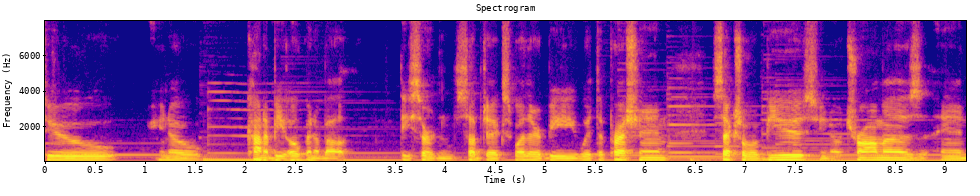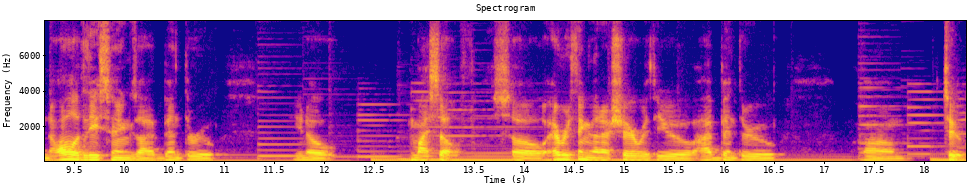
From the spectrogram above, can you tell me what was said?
to, you know, kind of be open about these certain subjects, whether it be with depression, sexual abuse, you know, traumas, and all of these things I've been through, you know, myself. So everything that I share with you, I've been through um, too.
